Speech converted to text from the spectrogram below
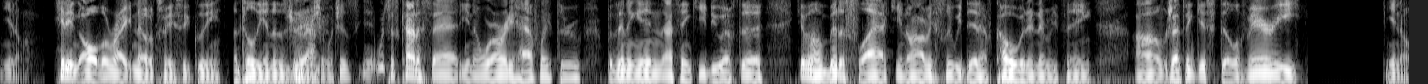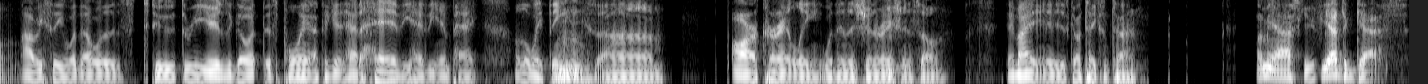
you know hitting all the right notes basically until the end of the generation, yeah. which is which is kind of sad. You know, we're already halfway through. But then again, I think you do have to give them a bit of slack. You know, obviously we did have COVID and everything, um, which I think is still a very, you know, obviously what that was two, three years ago at this point. I think it had a heavy, heavy impact on the way mm-hmm. things mm-hmm. um, are currently within this generation. Mm-hmm. So it might it's going to take some time. Let me ask you, if you had to guess,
